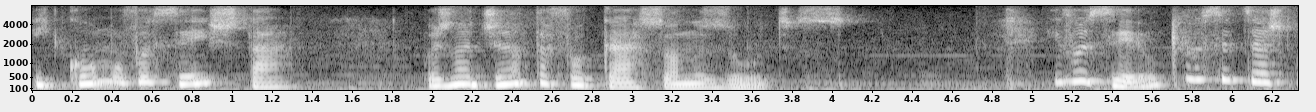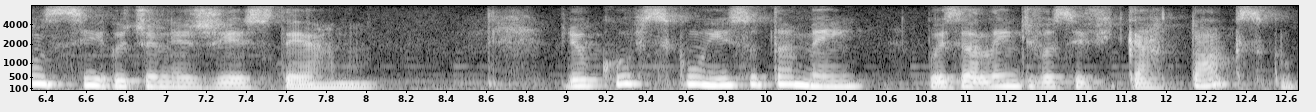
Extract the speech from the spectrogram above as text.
e como você está, pois não adianta focar só nos outros. E você, o que você traz consigo de energia externa? Preocupe-se com isso também, pois além de você ficar tóxico,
